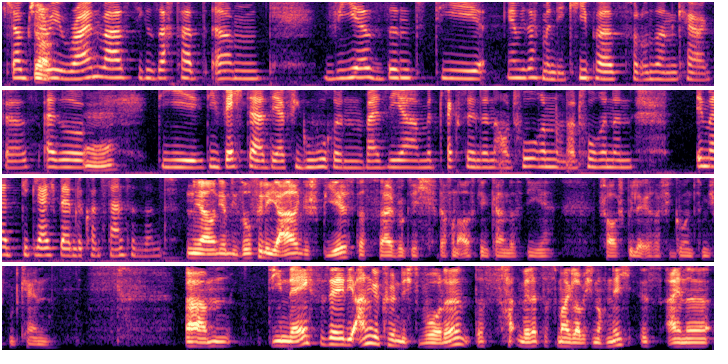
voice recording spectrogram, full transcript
ich glaube, Jerry ja. Ryan war es, die gesagt hat, ähm, wir sind die, ja, wie sagt man, die Keepers von unseren Characters. Also mhm. die, die Wächter der Figuren, weil sie ja mit wechselnden Autoren und Autorinnen immer die gleichbleibende Konstante sind. Ja, und die haben die so viele Jahre gespielt, dass es halt wirklich davon ausgehen kann, dass die Schauspieler ihre Figuren ziemlich gut kennen. Ähm, die nächste Serie, die angekündigt wurde, das hatten wir letztes Mal, glaube ich, noch nicht, ist eine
